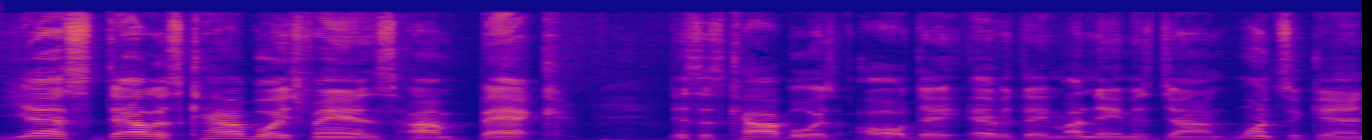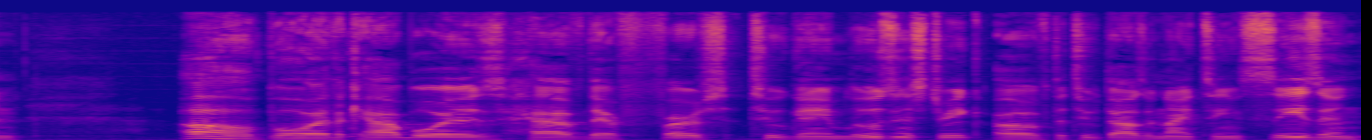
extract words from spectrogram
Yes, Dallas Cowboys fans, I'm back. This is Cowboys all day, every day. My name is John once again. Oh boy, the Cowboys have their first two game losing streak of the 2019 season.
